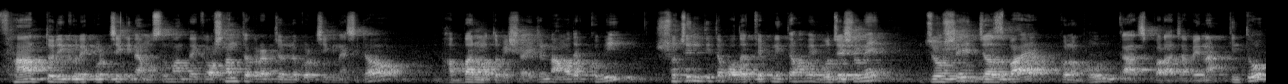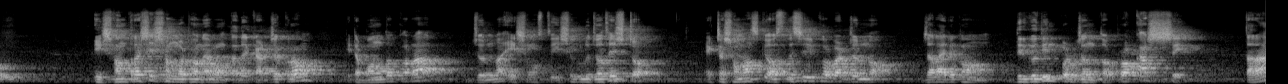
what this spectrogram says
ফাঁদ তৈরি করে করছে কিনা, মুসলমানদেরকে অশান্ত করার জন্য করছে কিনা, সেটাও ভাববার মতো বিষয়। এই জন্য আমাদের খুবই সুচিন্তিত পদক্ষেপ নিতে হবে। বুঝে শুনে, জোশে, জজবায় কোনো ভুল কাজ করা যাবে না। কিন্তু এই সন্ত্রাসী সংগঠন এবং তাদের কার্যক্রম, এটা বন্ধ করার জন্য এই সমস্ত ইস্যুগুলো যথেষ্ট। একটা সমাজকে অস্থিতিশীল করবার জন্য যারা এরকম দীর্ঘদিন পর্যন্ত প্রকাশ্যে তারা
